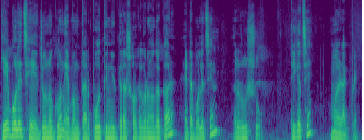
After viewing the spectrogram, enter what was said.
কে বলেছে জনগণ এবং তার প্রতিনিধি দ্বারা সরকার গঠন করা দরকার? এটা বলেছেন রুশু। ঠিক আছে? মনে রাখবে।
